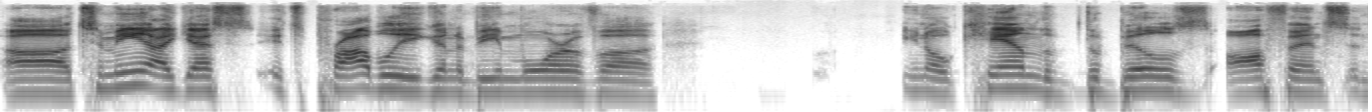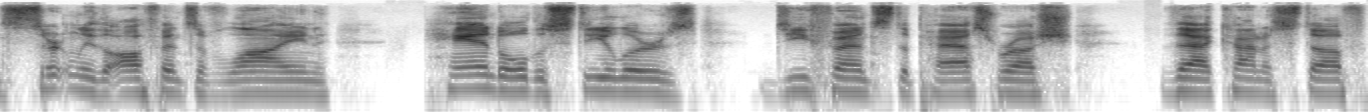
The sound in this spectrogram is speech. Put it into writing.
Uh, to me, I guess it's probably going to be more of a, you know, can the, the Bills offense and certainly the offensive line handle the Steelers defense, the pass rush, that kind of stuff.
